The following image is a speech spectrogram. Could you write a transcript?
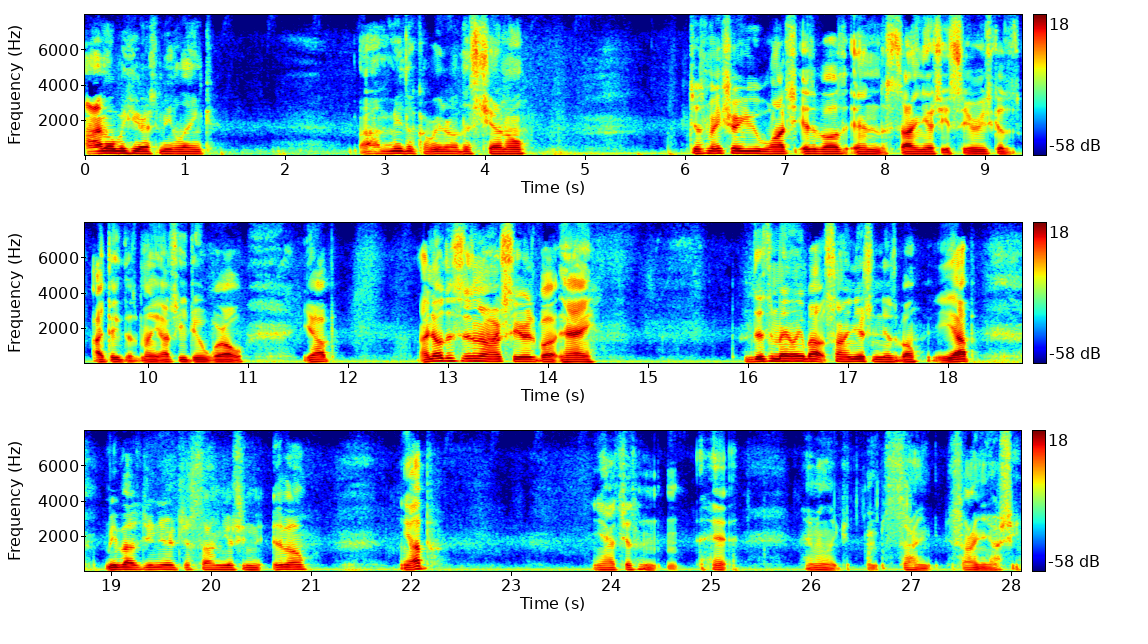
I'm over here as me, Link. I'm me, the creator of this channel. Just make sure you watch Isabel's and Yoshi series because I think this might actually do well. Yep. I know this isn't our series, but hey. This is mainly about Cyan Yoshi and Isabel. Yep. Me, Bowser Jr., just Cyan Yoshi and Isabel. Yep. Yeah, it's just hit him and like um, Cyan, Cyan Yoshi.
